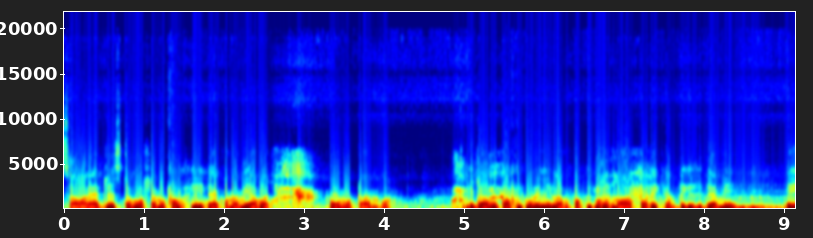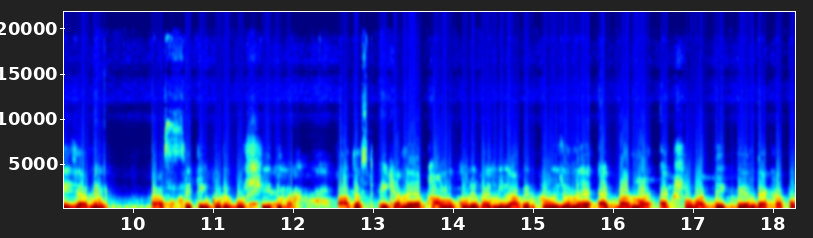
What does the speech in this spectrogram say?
সো আমার অ্যাড্রেসটা বসানো কমপ্লিট এখন আমি আবার মেমোটা আনব। এটা আমি কপি করে নিলাম। কপি করে নেওয়ার পর এখান থেকে যদি আমি, এই যে আমি সেটিং করে বসিয়ে দিলাম। আর জাস্ট এখানে ভালো করে ভাই মিলাবেন। প্রয়োজনে একবার নয়, একশো বার দেখবেন, দেখার পর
